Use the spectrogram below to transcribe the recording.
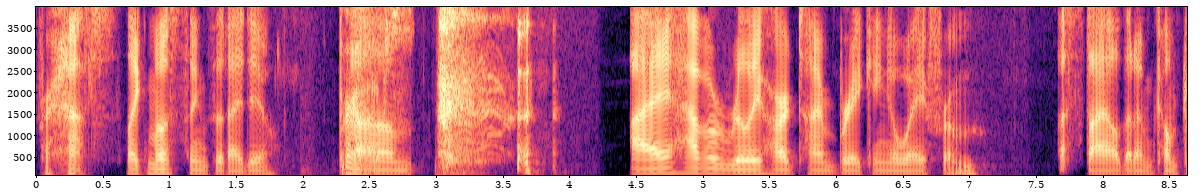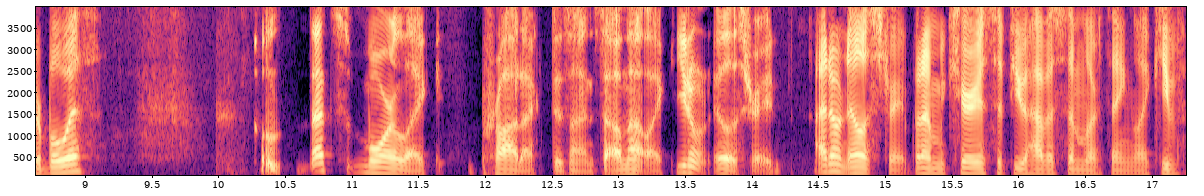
perhaps like most things that I do. Perhaps. Um, I have a really hard time breaking away from a style that I'm comfortable with. Well, that's more like product design style, not like you don't illustrate. I don't illustrate, but I'm curious if you have a similar thing. Like you've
